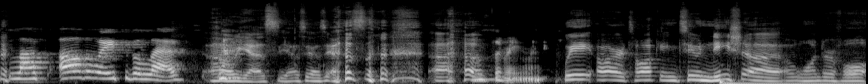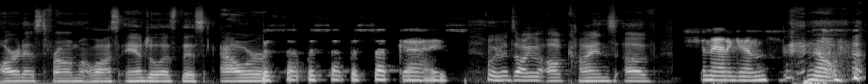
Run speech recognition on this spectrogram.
Locked all the way to the left. oh, yes, yes, yes, yes. Um. We are talking to Nisha, a wonderful artist from Los Angeles this hour. What's up, what's up, what's up, guys? We've been talking about all kinds of Shenanigans. No.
